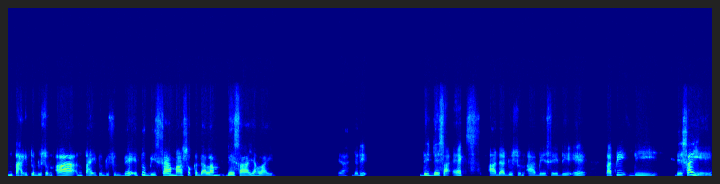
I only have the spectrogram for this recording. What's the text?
entah itu dusun A, entah itu dusun B itu bisa masuk ke dalam desa yang lain. Ya, jadi di desa X ada dusun A, B, C, D, E, tapi di desa Y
